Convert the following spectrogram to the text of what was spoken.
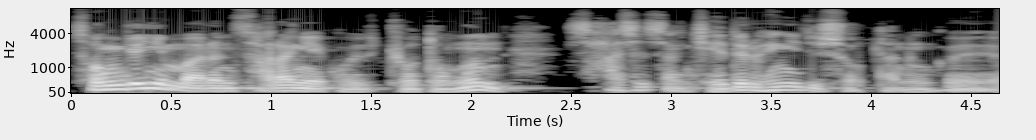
성경이 말한 사랑의 교통은 사실상 제대로 행해질 수 없다는 거예요.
